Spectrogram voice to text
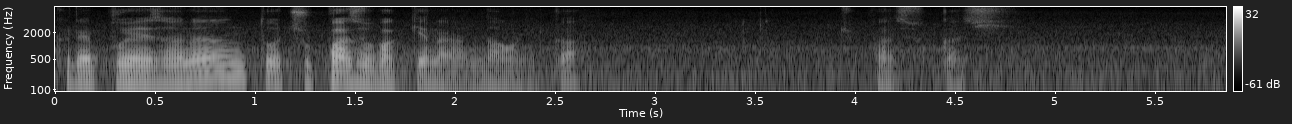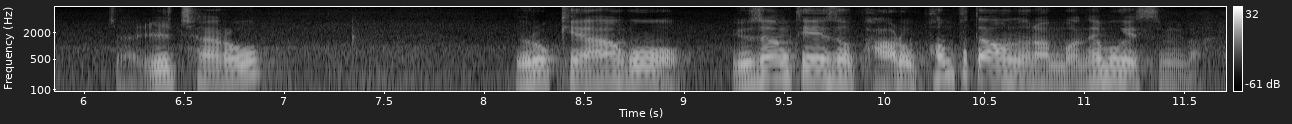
그래프에서는 또 주파수 밖에 안 나오니까. 주파수까지. 자 1차로 이렇게 하고 이 상태에서 바로 펌프 다운을 한번 해보겠습니다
